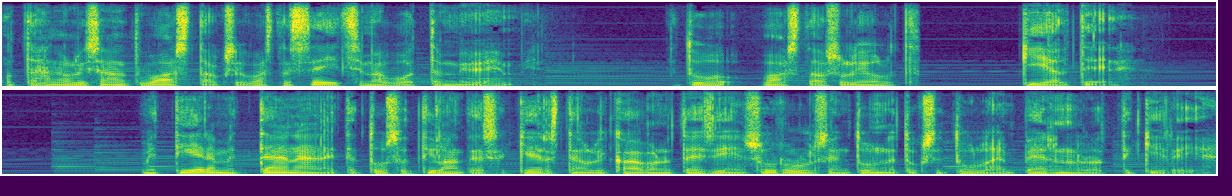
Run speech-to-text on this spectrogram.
mutta hän oli saanut vastauksen vasta seitsemän vuotta myöhemmin. Ja tuo vastaus oli ollut kielteinen. Me tiedämme tänään, että tuossa tilanteessa Kersten oli kaivannut esiin surullisen tunnetuksi tulleen Bernadotte-kirjeen.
